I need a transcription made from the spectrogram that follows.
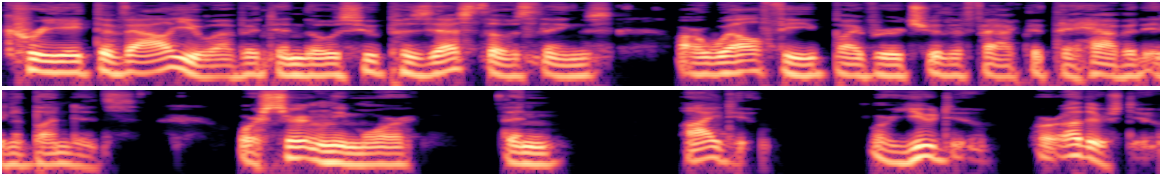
create the value of it. And those who possess those things are wealthy by virtue of the fact that they have it in abundance, or certainly more than I do, or you do, or others do.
